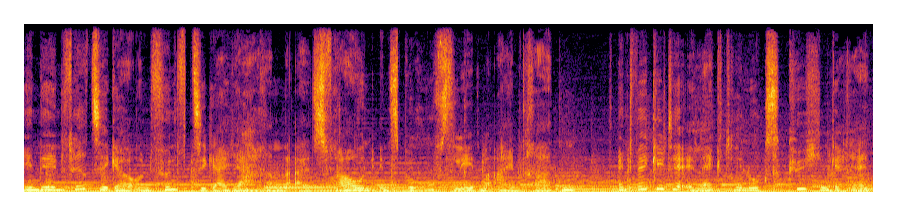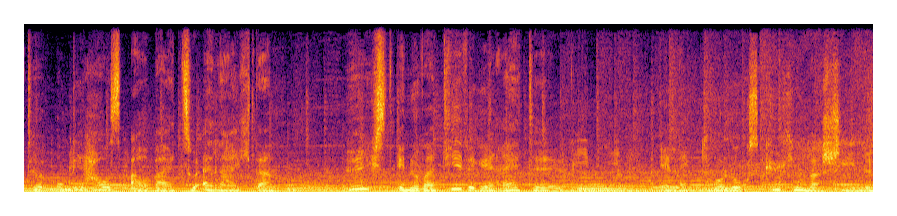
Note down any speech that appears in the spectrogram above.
In den 40er und 50er Jahren, als Frauen ins Berufsleben eintraten, entwickelte Electrolux Küchengeräte, um die Hausarbeit zu erleichtern. Höchst innovative Geräte wie die Electrolux Küchenmaschine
